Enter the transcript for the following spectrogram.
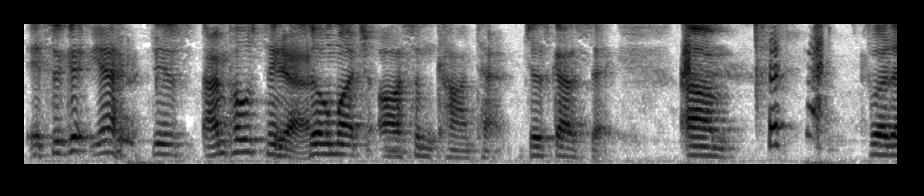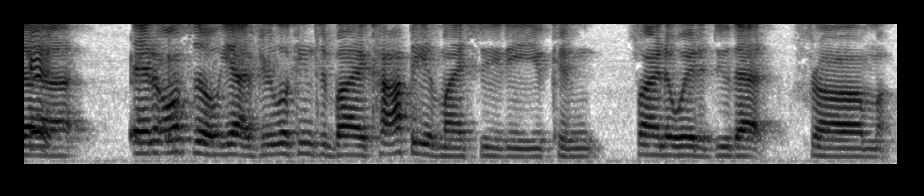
it's a good yeah. There's I'm posting Yeah. so much awesome content. Just gotta say, um, but uh, and also yeah, if you're looking to buy a copy of my CD, you can find a way to do that from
